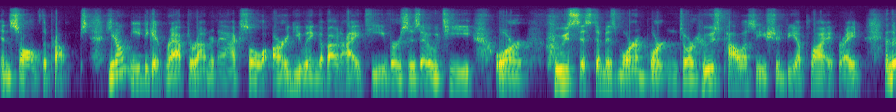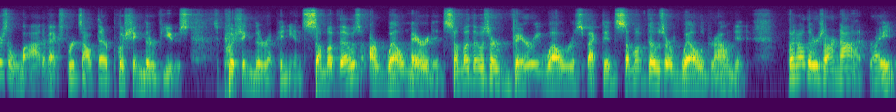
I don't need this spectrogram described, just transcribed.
and solve the problems. You don't need to get wrapped around an axle arguing about IT versus OT or whose system is more important or whose policy should be applied, right? And there's a lot of experts out there pushing their views, pushing their opinions. Some of those are well merited, some of those are very well respected, some of those are well grounded, but others are not, right?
